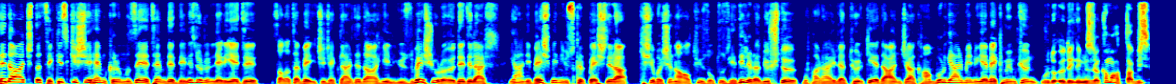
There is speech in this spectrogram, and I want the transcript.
Dede Ağaç'ta 8 kişi hem kırmızı et hem de deniz ürünleri yedi. Salata ve içecekler de dahil 105 euro ödediler. Yani 5145 lira. Kişi başına 637 lira düştü. Bu parayla Türkiye'de ancak hamburger menü yemek mümkün. Burada ödediğimiz rakamı hatta biz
